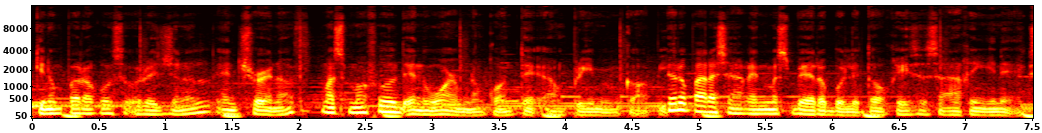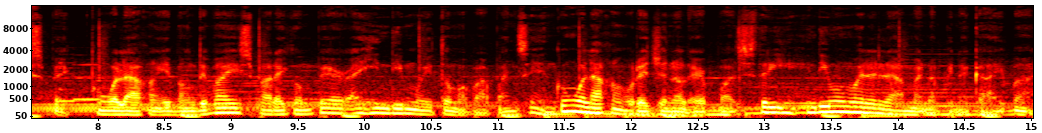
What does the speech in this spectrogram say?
kinumpara ko sa original and sure enough, mas muffled and warm ng konti ang premium copy. Pero para sa akin, mas bearable ito kaysa sa aking ine-expect. Kung wala kang ibang device para i-compare ay hindi mo ito mapapansin. Kung wala kang original AirPods 3, hindi mo malalaman ang pinagkaiba.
